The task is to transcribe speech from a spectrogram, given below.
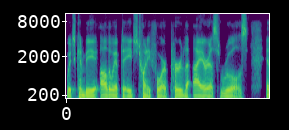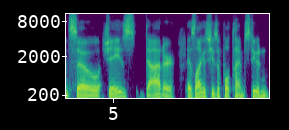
which can be all the way up to age 24 per the IRS rules. And so Jay's daughter, as long as she's a full time student,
